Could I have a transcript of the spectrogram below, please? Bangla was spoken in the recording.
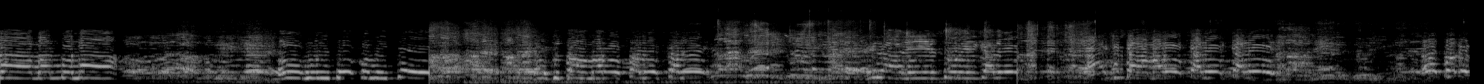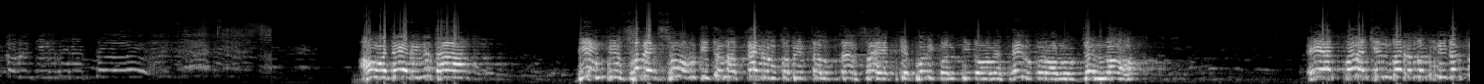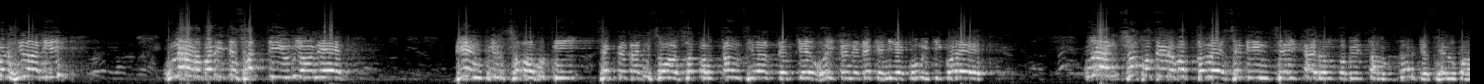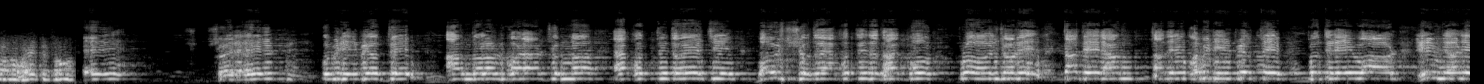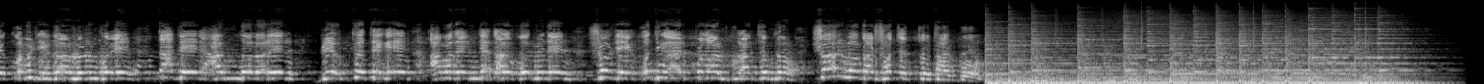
না, মানব না। অবৈধ কমিটি একতা মারো তালে কালে হিলালির দুই গালে একতা মারো তালে কালে তবে কমিটির আমাদের নেতা, বিএনপির সাবেক সভাপতি জনাব কাইরুল কবির তালুকদার সাহেবকে পরিকল্পিতভাবে ফেল করানোর জন্য এই এক কেন্দ্র হিলালি, উনার বাড়িতে সাতটি ইউনিয়নের বিএনপির সভাপতি, সেক্রেটারি সহ সকল কাউন্সিলরদেরকে ওইখানে ডেকে নিয়ে কমিটি করে কোরআন শপথের মাধ্যমে সেদিন সেই কায়রুল কবির তালুকদারকে ফেল করানো হয়েছে। এই আন্দোলন করার জন্য একত্রিত হয়েছে। ভবিষ্যতে একত্রিত থাকব। প্রয়োজনে তাদের তাদের কমিটির বিরুদ্ধে প্রতিটি ইউনিয়নে কমিটি গঠন করে তাদের আন্দোলনের বিরুদ্ধে থেকে আমাদের নেতা কর্মীদের সঠিক অধিকার প্রদান করার জন্য সর্বদা সচেষ্ট থাকব।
